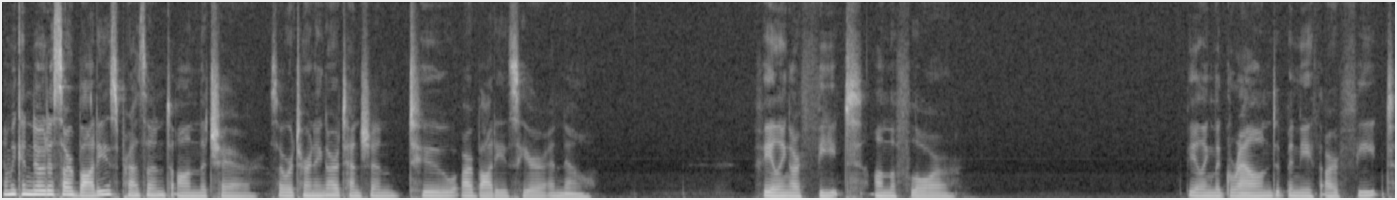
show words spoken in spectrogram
And we can notice our bodies present on the chair. So we're turning our attention to our bodies here and now. Feeling our feet on the floor. Feeling the ground beneath our feet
